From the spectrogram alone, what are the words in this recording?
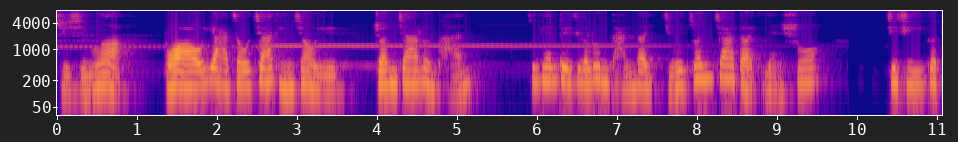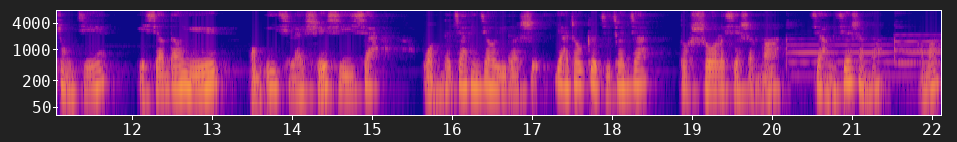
举行了博鳌亚洲家庭教育专家论坛。今天对这个论坛的几位专家的演说进行一个总结，也相当于我们一起来学习一下我们的家庭教育的是亚洲各级专家都说了些什么，讲了些什么，好吗？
